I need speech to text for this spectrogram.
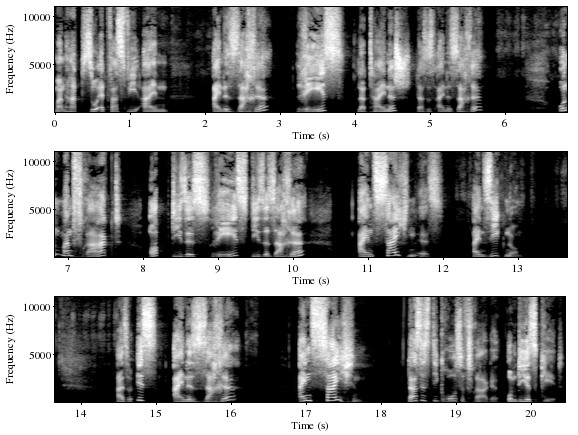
Man hat so etwas wie ein, eine Sache, res, lateinisch, das ist eine Sache. Und man fragt, ob dieses res, diese Sache, ein Zeichen ist, ein Signum. Also ist eine Sache ein Zeichen? Das ist die große Frage, um die es geht.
